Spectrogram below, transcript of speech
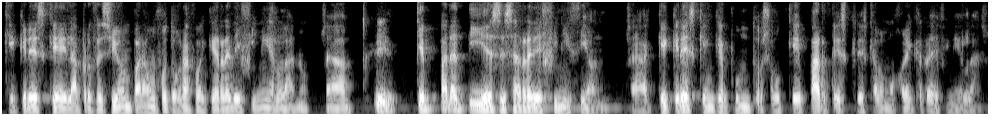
que crees que la profesión para un fotógrafo hay que redefinirla, ¿no? O sea, ¿qué para ti es esa redefinición? Sea, ¿qué crees que en qué puntos o qué partes crees que a lo mejor hay que redefinirlas?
